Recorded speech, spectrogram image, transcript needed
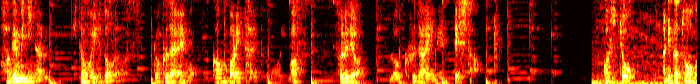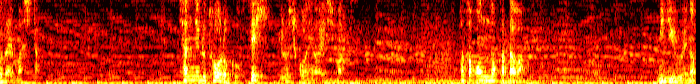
励みになる人もいると思います。6代目も頑張りたいと思います。それでは、6代目でした。ご視聴ありがとうございました。チャンネル登録をぜひよろしくお願いします。パソコンの方は、右上の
